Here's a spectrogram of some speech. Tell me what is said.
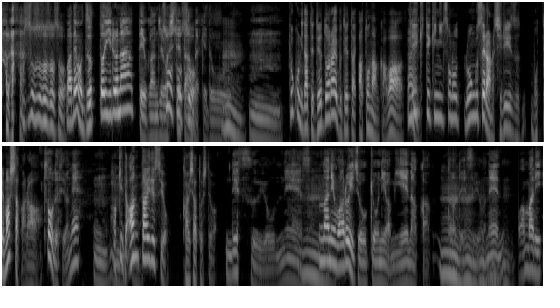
から、そうそうそうそう。まあでもずっといるなっていう感じはしてたんだけど、うんうん。特にだってデッドアライブ出た後なんかは、うん定期的にそのロングセラーのシリーズ持ってましたから、そうですよね。うん。はっきり言って安泰ですよ、会社としては。ですよね。うんそんなに悪い状況には見えなかったですよね。あんまり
